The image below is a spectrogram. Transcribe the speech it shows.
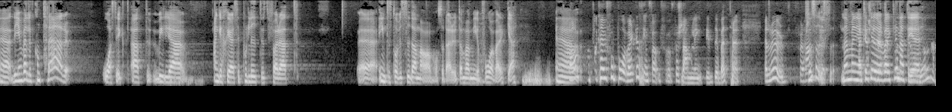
Eh, det är en väldigt konträr åsikt att vilja engagera sig politiskt för att eh, inte stå vid sidan av och sådär utan vara med och påverka. Eh, ja, man kan ju få påverka sin församling till det bättre. Eller hur? För Precis. Nej, men jag tycker verkligen att det är...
